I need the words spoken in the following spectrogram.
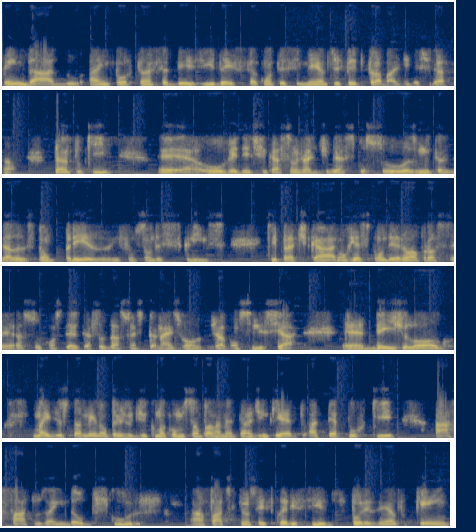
têm dado a importância devida a esses acontecimentos e feito trabalho de investigação. Tanto que é, houve a identificação já de diversas pessoas, muitas delas estão presas em função desses crimes que praticaram, responderão ao processo. Eu considero que essas ações penais vão, já vão se iniciar é, desde logo, mas isso também não prejudica uma comissão parlamentar de inquérito, até porque há fatos ainda obscuros há fatos que não ser esclarecidos. Por exemplo, quem,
